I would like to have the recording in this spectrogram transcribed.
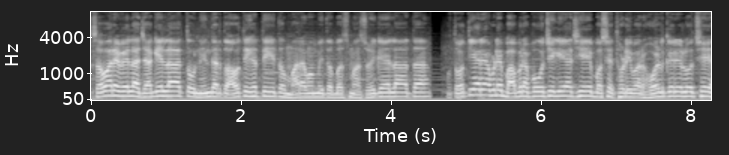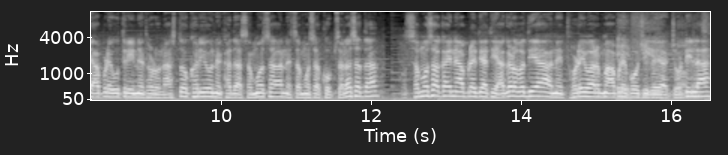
સવારે વહેલા જાગેલા તો નીંદર તો આવતી હતી, તો મારા મમ્મી તો બસમાં સૂઈ ગયેલા હતા. તો અત્યારે આપણે બાબરા પહોંચી ગયા છીએ. બસે થોડી વાર હોલ્ડ કરેલો છે. આપણે ઉતરીને થોડો નાસ્તો કર્યો અને ખાધા સમોસા અને સમોસા ખૂબ સરસ હતા. સમોસા ખાઈને આપણે ત્યાંથી આગળ વધ્યા અને થોડી વારમાં આપણે પહોંચી ગયા ચોટીલા.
